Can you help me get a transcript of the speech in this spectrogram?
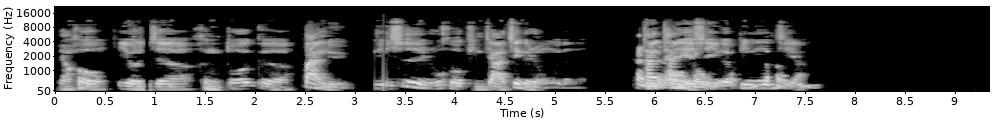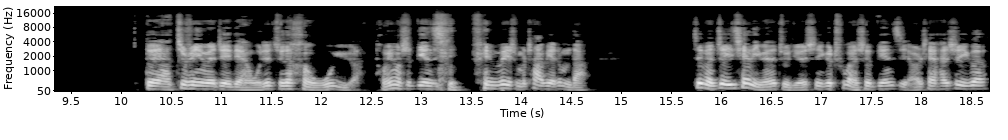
然后有着很多个伴侣。你是如何评价这个人物的呢？他他也是一个兵役记啊。对啊，就是因为这一点，我就觉得很无语啊。同样是编辑，为为什么差别这么大？这本这一切里面的主角是一个出版社编辑，而且还是一个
